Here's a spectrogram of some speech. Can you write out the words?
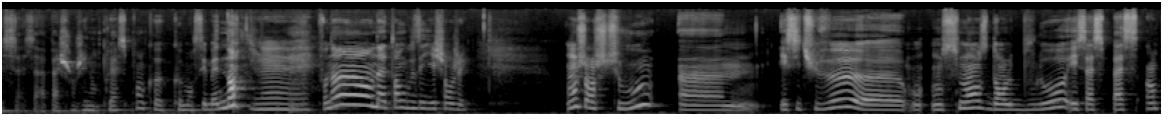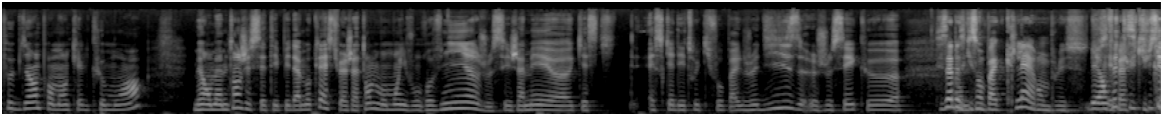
ça n'a pas changé non plus à ce point, quoi. commencez maintenant. non, on attend que vous ayez changé on change tout. Euh, et si tu veux, euh, on, se lance dans le boulot et ça se passe un peu bien pendant quelques mois. Mais en même temps, j'ai cette épée Damoclès. Tu vois, j'attends le moment où ils vont revenir. Je sais jamais euh, qu'est-ce qui... est-ce qu'il y a des trucs qu'il faut pas que je dise. Je sais que. C'est ça parce qu'ils sont pas clairs en plus. Mais en fait, tu, sais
